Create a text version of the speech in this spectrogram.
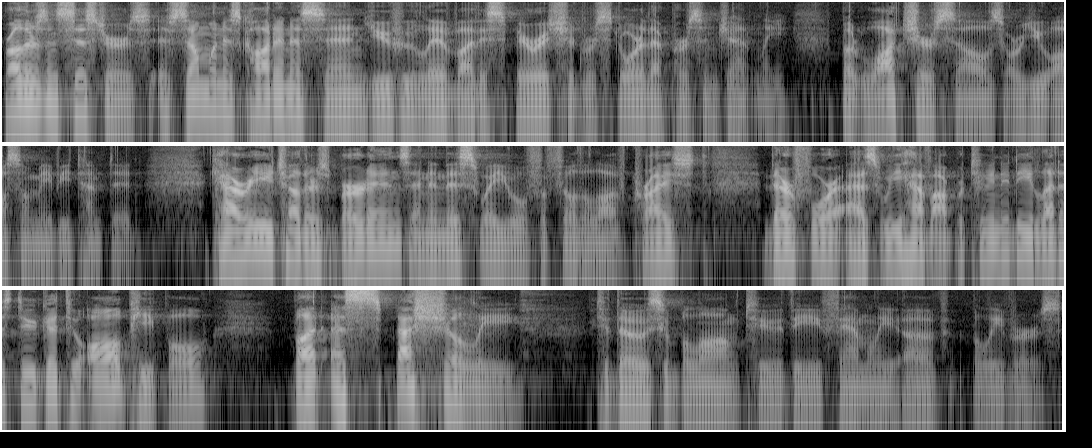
Brothers and sisters, if someone is caught in a sin, you who live by the Spirit should restore that person gently. But watch yourselves, or you also may be tempted. Carry each other's burdens, and in this way you will fulfill the law of Christ. Therefore, as we have opportunity, let us do good to all people, but especially to those who belong to the family of believers.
